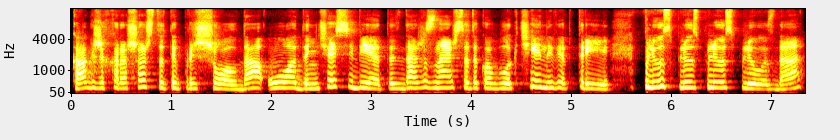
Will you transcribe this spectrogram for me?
как же хорошо, что ты пришел, да, о, да ничего себе, ты даже знаешь, что такое блокчейн и веб-3, плюс, плюс, плюс, плюс, да,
